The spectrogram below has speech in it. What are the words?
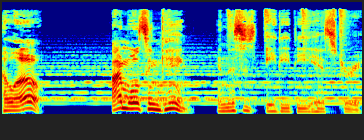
Hello, I'm Wilson King, and this is ADD History.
